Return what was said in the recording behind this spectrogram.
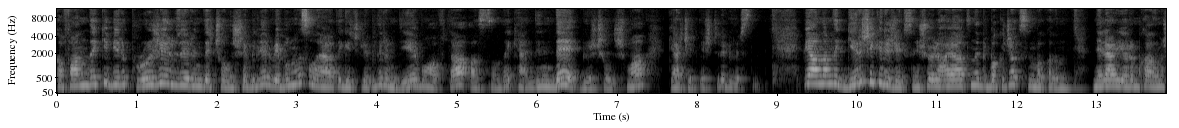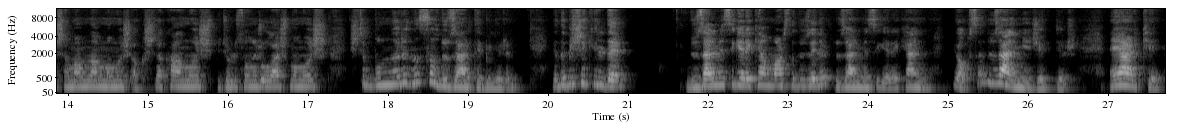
kafandaki bir proje üzerinde çalışabilir ve bunu nasıl hayata geçirebilirim diye bu hafta aslında kendinde bir çalışma gerçekleştirebilirsin. Bir anlamda geri çekileceksin. Şöyle hayatına bir bakacaksın bakalım. Neler yarım kalmış, tamamlanmamış, akışta kalmış, bir türlü sonuca ulaşmamış. İşte bunları nasıl düzeltebilirim? Ya da bir şekilde düzelmesi gereken varsa düzelir, düzelmesi gereken yoksa düzelmeyecektir. Eğer ki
